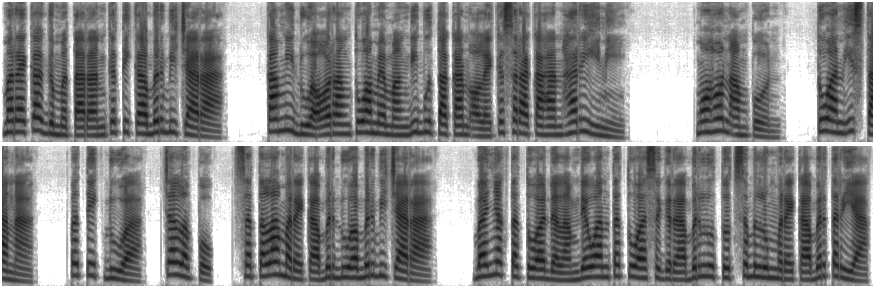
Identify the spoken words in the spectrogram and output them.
mereka gemetaran ketika berbicara. Kami dua orang tua memang dibutakan oleh keserakahan hari ini. Mohon ampun, Tuan Istana. Petik 2. Celepuk. Setelah mereka berdua berbicara, banyak tetua dalam Dewan Tetua segera berlutut sebelum mereka berteriak.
